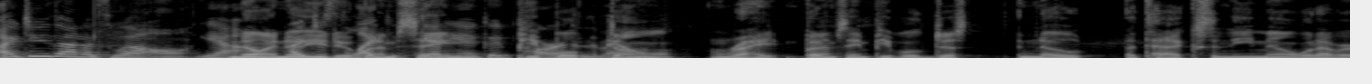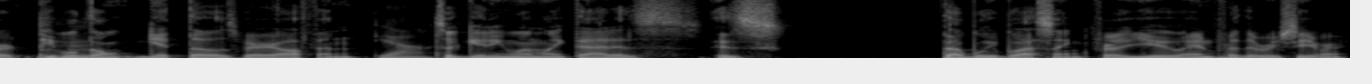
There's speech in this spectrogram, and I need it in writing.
I do that as well. Yeah. No, I know you do, like but I'm saying a good card people don't. Right, but I'm saying people just note a text, an email, whatever. People don't get those very often. Mm-hmm. Yeah. So getting one like that is is doubly blessing for you and Mm-hmm. for the receiver.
